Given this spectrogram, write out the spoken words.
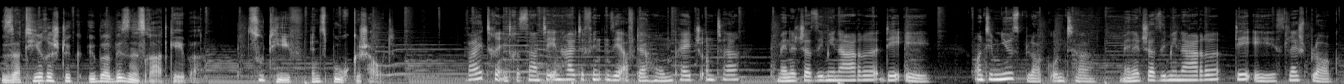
Satirestück über Businessratgeber. Zu tief ins Buch geschaut. Weitere interessante Inhalte finden Sie auf der Homepage unter managerseminare.de und im Newsblog unter managerseminare.de/blog.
